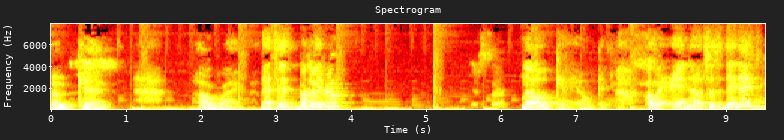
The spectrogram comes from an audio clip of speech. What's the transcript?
okay. All right. That's it, Brother Israel? Yes, sir. Okay, okay. All right, and uh, Sister Day Day?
